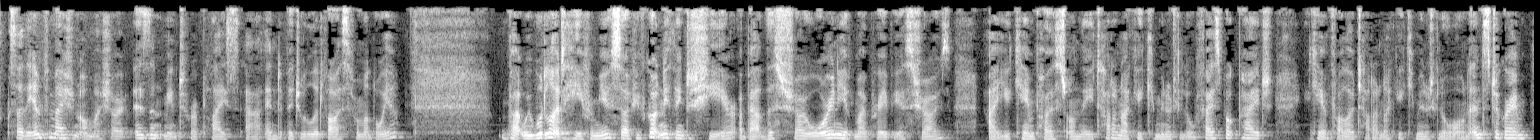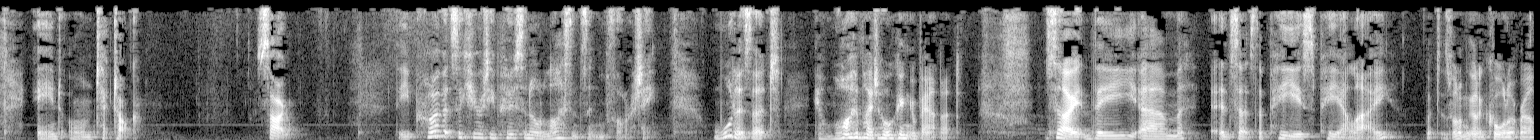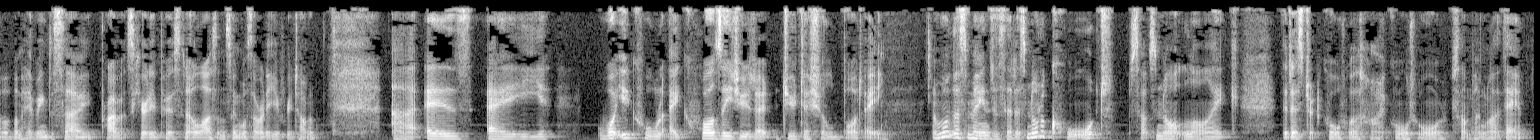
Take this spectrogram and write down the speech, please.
So the information on my show isn't meant to replace uh, individual advice from a lawyer. But we would like to hear from you, so if you've got anything to share about this show or any of my previous shows, uh, you can post on the Taranaki Community Law Facebook page. You can follow Taranaki Community Law on Instagram and on TikTok. So, the Private Security Personnel Licensing Authority. What is it, and why am I talking about it? So the um, so it's the PSPLA, which is what I'm going to call it rather than having to say Private Security Personnel Licensing Authority every time uh, is a what you call a quasi judicial body. And what this means is that it's not a court, so it's not like the district court or the high court or something like that.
